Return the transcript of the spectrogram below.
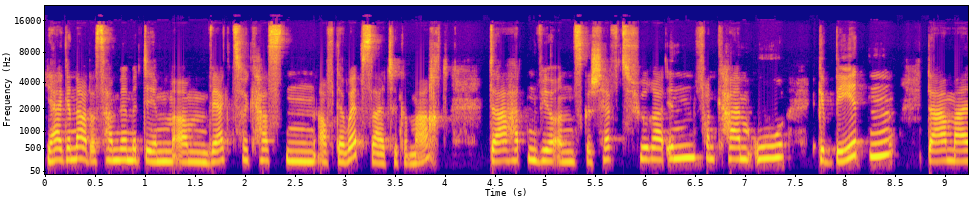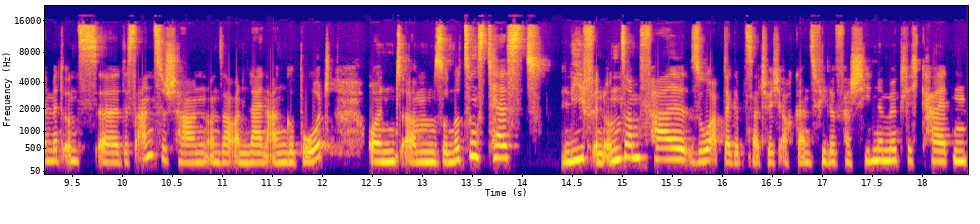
Ja, genau, das haben wir mit dem ähm, Werkzeugkasten auf der Webseite gemacht. Da hatten wir uns GeschäftsführerInnen von KMU gebeten, da mal mit uns äh, das anzuschauen, unser Online-Angebot. Und ähm, so Nutzungstests lief in unserem Fall so ab, da gibt es natürlich auch ganz viele verschiedene Möglichkeiten,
